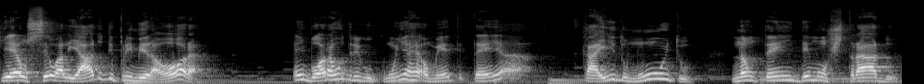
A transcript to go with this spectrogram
que é o seu aliado de primeira hora, embora Rodrigo Cunha realmente tenha caído muito, não tem demonstrado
